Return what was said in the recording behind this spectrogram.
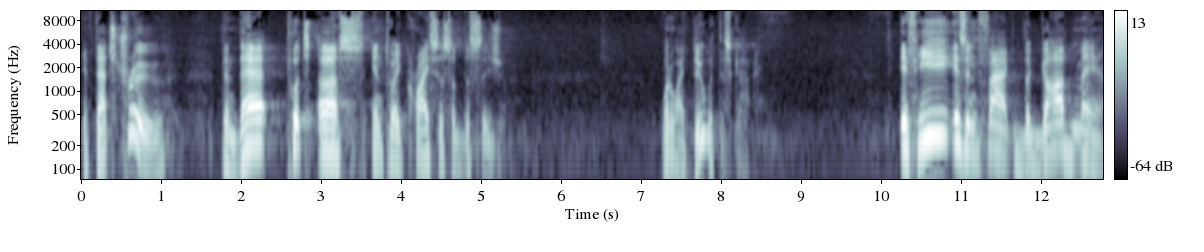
if that's true, then that puts us into a crisis of decision. What do I do with this guy? If he is in fact the God man,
